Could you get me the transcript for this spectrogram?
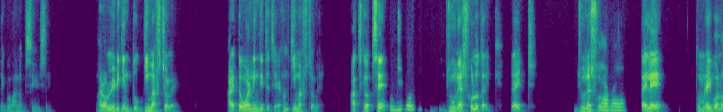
দেখব ভালো কিছু হয়েছে। আর অলরেডি কিন্তু কি মাস চলে? আরেকটা ওয়ার্নিং দিতে চাই। এখন কি মাস চলে? আজকে হচ্ছে জুনের ষোলো তারিখ রাইট জুনের ষোলো। হ্যাঁ তাইলে তোমরাই বলো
